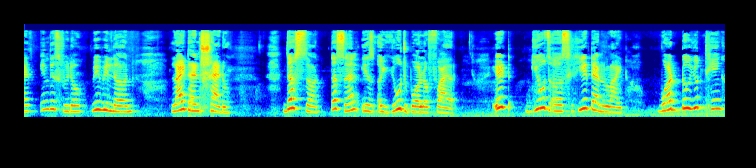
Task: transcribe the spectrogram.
guys, in this video we will learn light and shadow. The sun. The sun is a huge ball of fire. It gives us heat and light. What do you think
